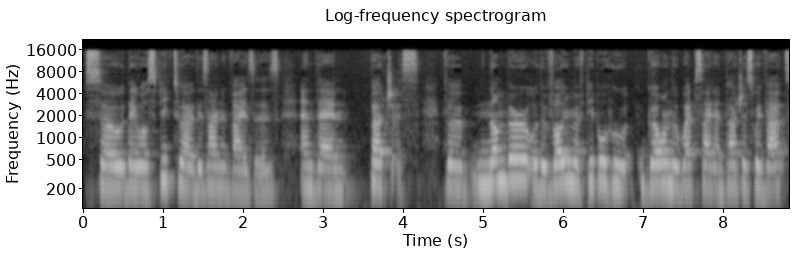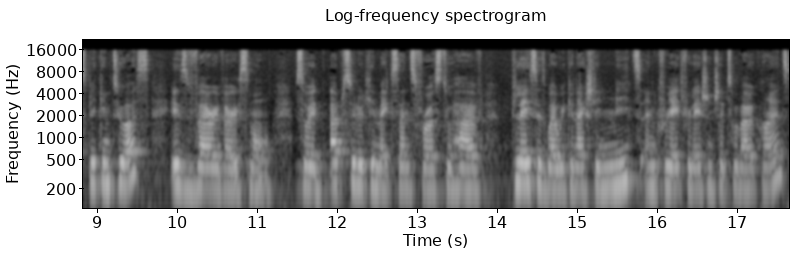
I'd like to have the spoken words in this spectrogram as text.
So they will speak to our design advisors and then purchase the number or the volume of people who go on the website and purchase without speaking to us is very, very small. So it absolutely makes sense for us to have places where we can actually meet and create relationships with our clients.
